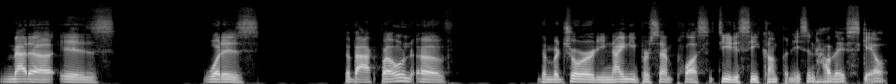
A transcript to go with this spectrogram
meta is what is the backbone of the majority 90% plus D2C companies and how they've scaled.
